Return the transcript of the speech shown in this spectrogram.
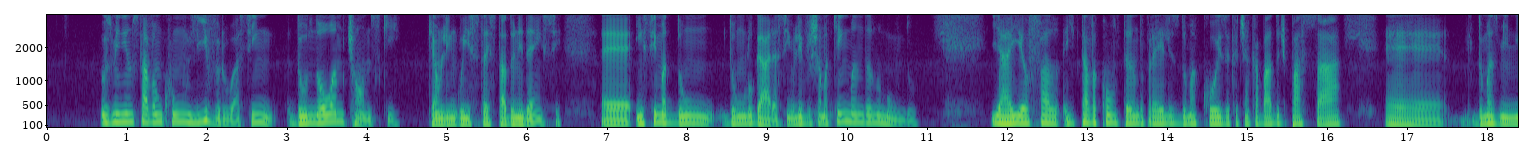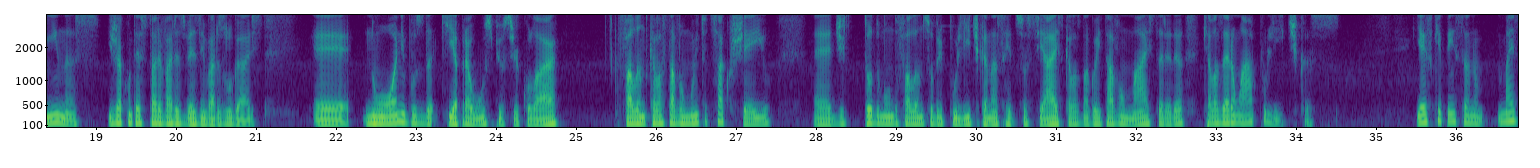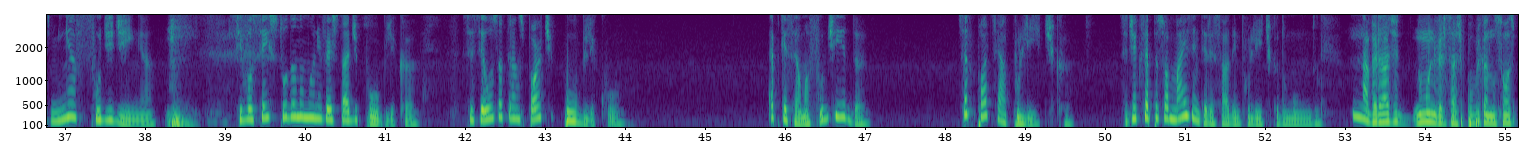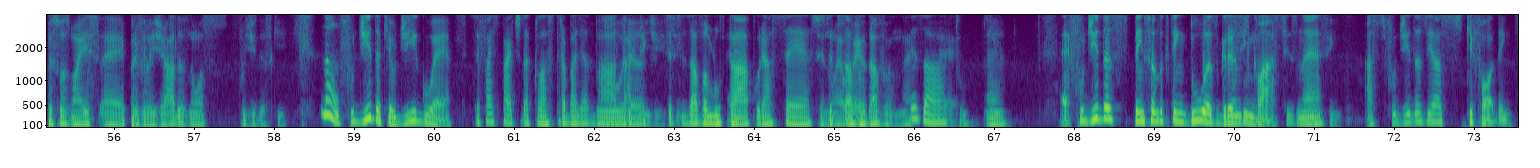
os meninos estavam com um livro, assim, do Noam Chomsky, que é um linguista estadunidense, é, em cima de um, de um lugar, assim. O livro chama Quem Manda no Mundo. E aí eu fal... e tava contando pra eles de uma coisa que eu tinha acabado de passar, é, de umas meninas, e já contei a história várias vezes em vários lugares, é, no ônibus da- que ia pra USP, o circular, falando que elas estavam muito de saco cheio, é, de todo mundo falando sobre política nas redes sociais, que elas não aguentavam mais, tarará, que elas eram apolíticas. E aí eu fiquei pensando, mas minha fudidinha, se você estuda numa universidade pública, se você usa transporte público, é porque você é uma fudida. Você não pode ser apolítica. Você tinha que ser a pessoa mais interessada em política do mundo. Na verdade, numa universidade pública não são as pessoas mais é, privilegiadas, não as fudidas que. Não, fudida que eu digo é, você faz parte da classe trabalhadora, Ah, tá, entendi, você sim. precisava lutar por acesso, Você você, não é o precisava... da van, né? Exato, É, é. É, fudidas pensando que tem duas grandes Sim, classes, né? Sim, sim. As fudidas e as que fodem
